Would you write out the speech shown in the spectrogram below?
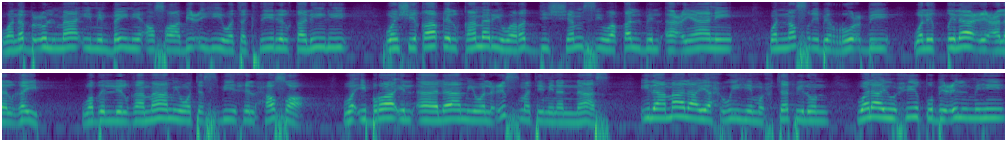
ونبع الماء من بين أصابعه وتكثير القليل وانشقاق القمر ورد الشمس وقلب الأعيان والنصر بالرعب والاطلاع على الغيب وظل الغمام وتسبيح الحصى وإبراء الآلام والعصمة من الناس إلى ما لا يحويه محتفل ولا يحيط بعلمه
